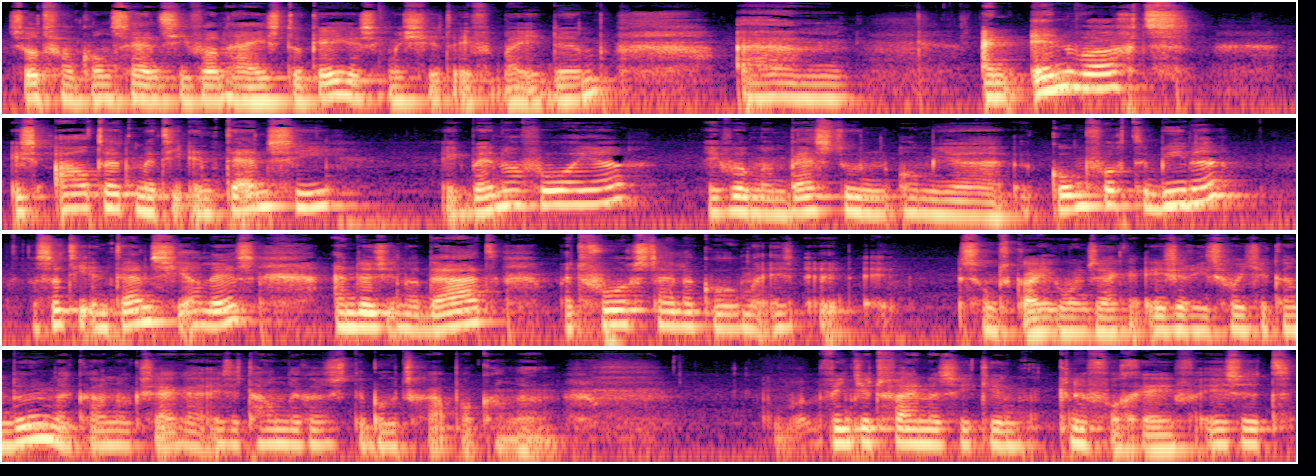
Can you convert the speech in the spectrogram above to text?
soort van consensie van hij is oké als ik mijn shit even bij je dump. Um, en inwaarts is altijd met die intentie ik ben er voor je. Ik wil mijn best doen om je comfort te bieden. Als dat die intentie al is. En dus inderdaad met voorstellen komen. Eh, eh, soms kan je gewoon zeggen, is er iets wat je kan doen? Maar ik kan ook zeggen, is het handig als ik de boodschap ook kan doen? Vind je het fijn als ik je een knuffel geef? Is het,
